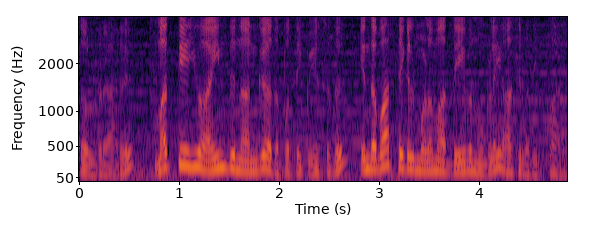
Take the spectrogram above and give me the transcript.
சொல்றாரு. மத்தேயு ஐந்து நான்கு அதை பத்தி பேசுது. இந்த வார்த்தைகள் மூலமா தேவன் உங்களை ஆசிர்வதிப்பார்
